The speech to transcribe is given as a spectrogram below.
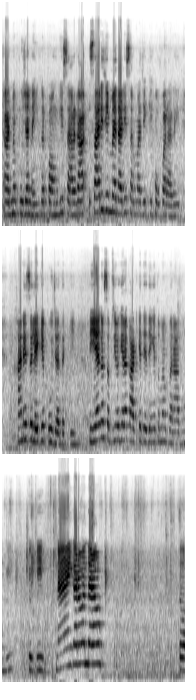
आज मैं पूजा नहीं कर पाऊँगी। सारा सारी ज़िम्मेदारी शर्मा जी के ऊपर आ गई। खाने से लेके पूजा तक की। ये अगर सब्ज़ी वगैरह काट के दे देंगे तो मैं बना दूँगी, क्योंकि नहीं करो अंदर आओ। तो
